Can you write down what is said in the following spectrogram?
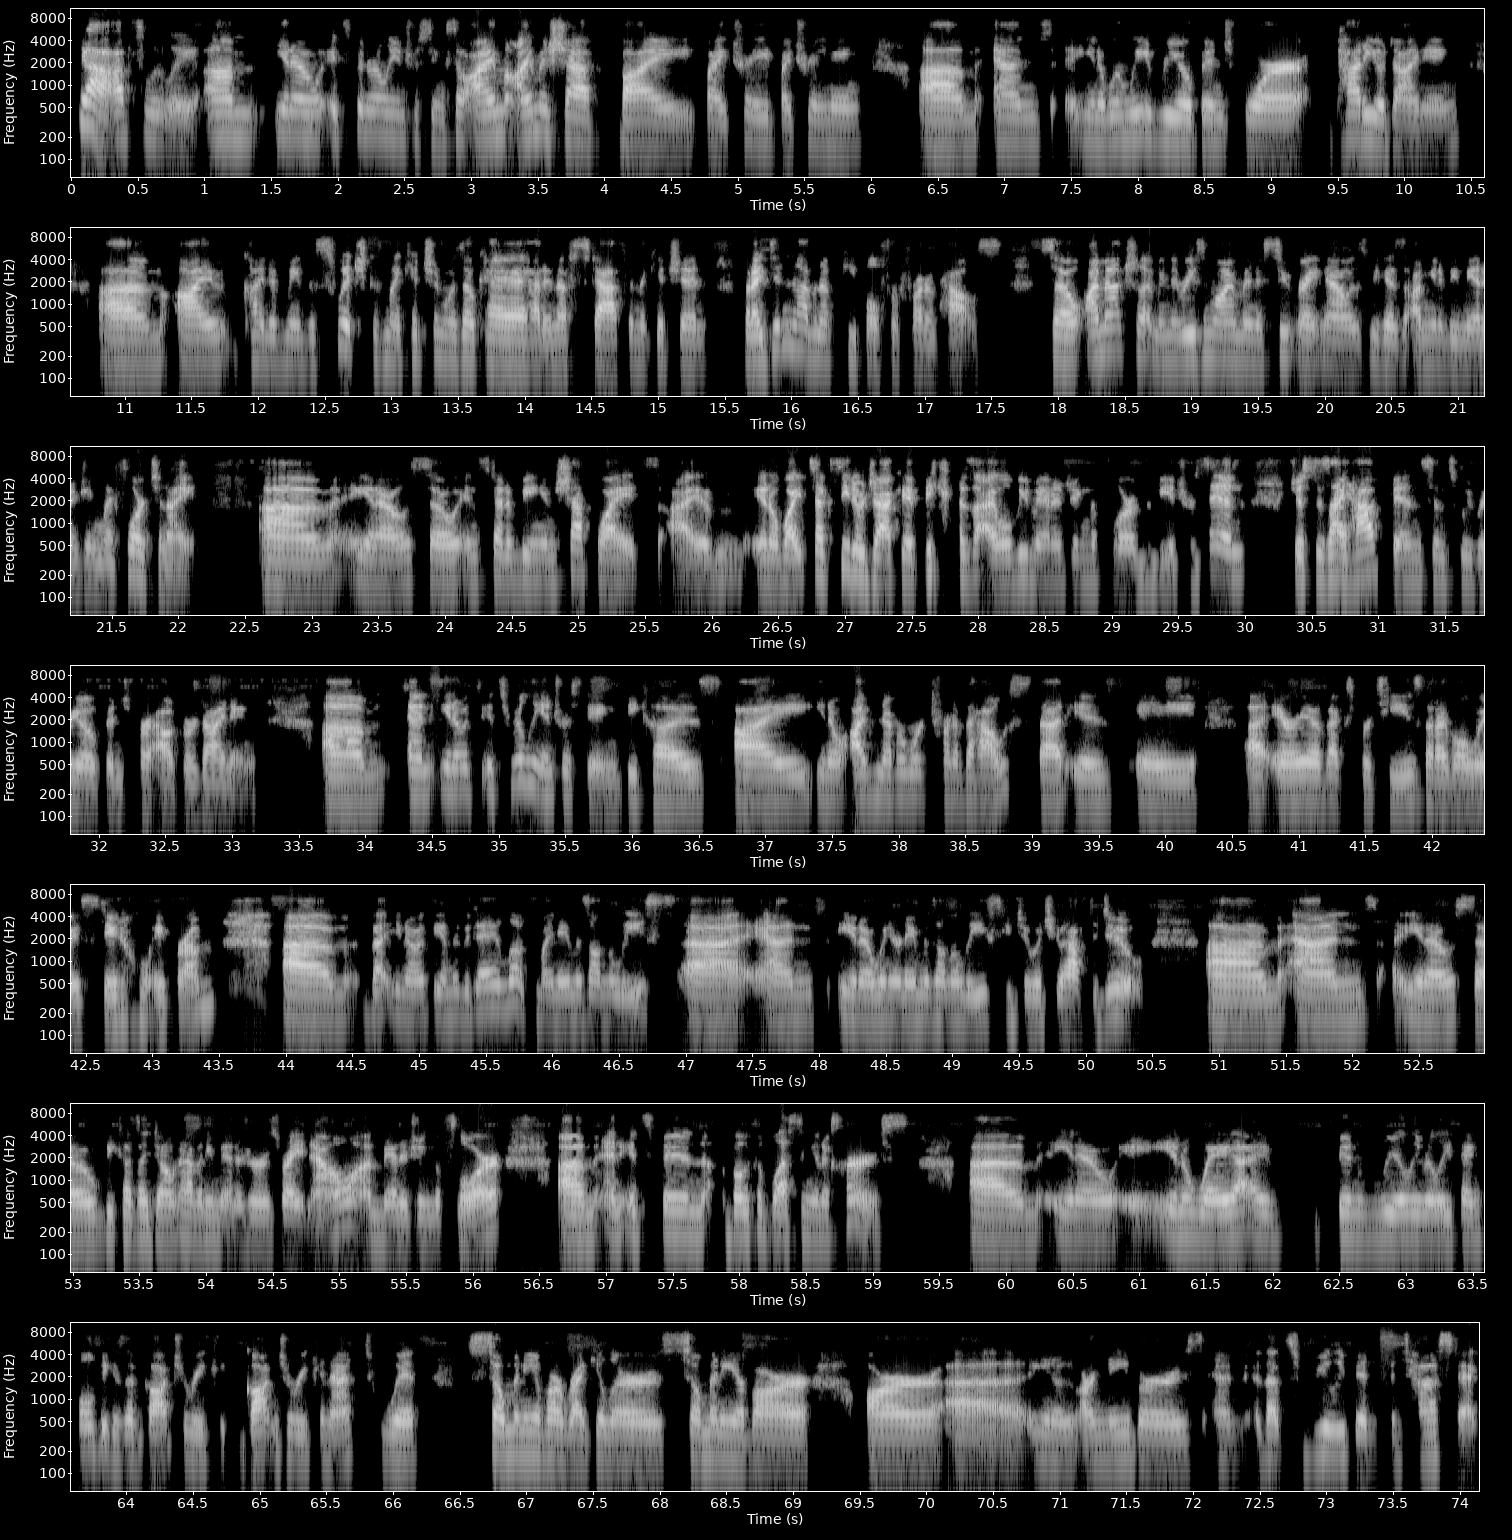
Yeah, absolutely. Um, you know, it's been really interesting. So I'm I'm a chef by by trade, by training. Um, and you know, when we reopened for patio dining, um, I kind of made the switch because my kitchen was okay. I had enough staff in the kitchen, but I didn't have enough people for front of house. So I'm actually, I mean, the reason why I'm in a suit right now is because I'm going to be managing my floor tonight. Um, you know, so instead of being in chef whites, I'm in a white tuxedo jacket because I will be managing the floor of the Beatrice Inn, just as I have been since we reopened for outdoor dining. Um, and you know, it's it's really interesting because I, you know, I've never worked front of the house. That is a uh, area of expertise that I've always stayed away from. Um, but you know, at the end of the day, look, my name is on the lease, uh, and you know, when your name is on the lease, you do what you have to do. Um, and, you know, so because I don't have any managers right now, I'm managing the floor. Um, and it's been both a blessing and a curse. Um, you know, in a way, I've been really, really thankful because I've got to re- gotten to reconnect with so many of our regulars, so many of our our uh, you know our neighbors and that's really been fantastic.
